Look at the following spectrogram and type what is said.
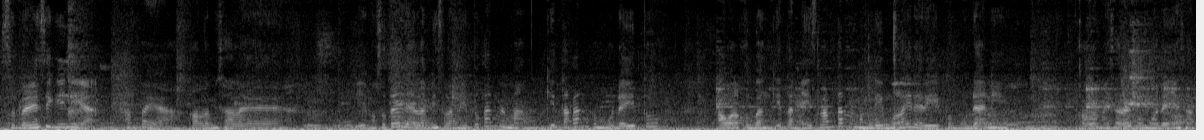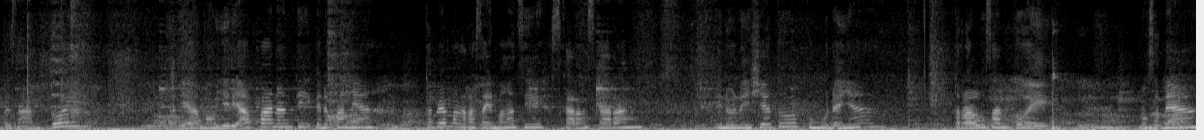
sebenarnya sih gini ya apa ya kalau misalnya ya maksudnya dalam Islam itu kan memang kita kan pemuda itu awal kebangkitannya Islam kan memang dimulai dari pemuda nih Hmm. kalau misalnya pemudanya santuy-santuy ya mau jadi apa nanti ke depannya tapi emang ngerasain banget sih sekarang-sekarang Indonesia tuh pemudanya terlalu santuy. Hmm. maksudnya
